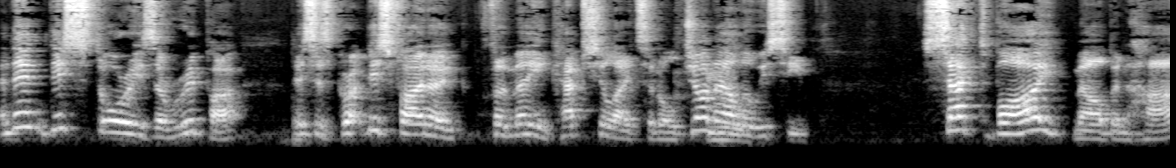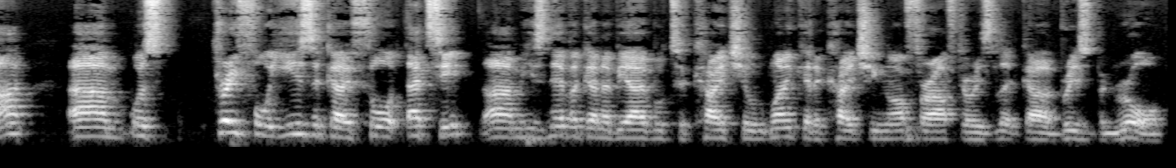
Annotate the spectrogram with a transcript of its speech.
and then this story is a ripper. This is great. This photo for me encapsulates it all. John Aloisi, sacked by Melbourne Heart, um, was three four years ago. Thought that's it. Um, he's never going to be able to coach. He won't get a coaching offer after he's let go of Brisbane Roar.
